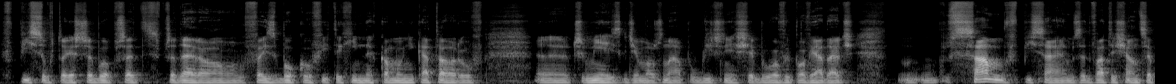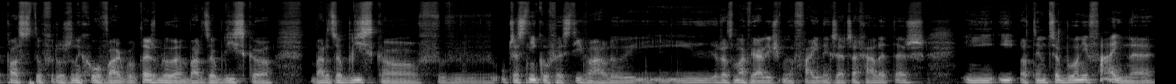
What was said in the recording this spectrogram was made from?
wpisów, to jeszcze było przed, przed erą Facebooków i tych innych komunikatorów, czy miejsc, gdzie można publicznie się było wypowiadać. Sam wpisałem ze 2000 postów różnych uwag, bo też byłem bardzo blisko, bardzo blisko w, w uczestników festiwalu i, i, rozmawialiśmy o fajnych rzeczach, ale też i, i o tym, co było niefajne.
